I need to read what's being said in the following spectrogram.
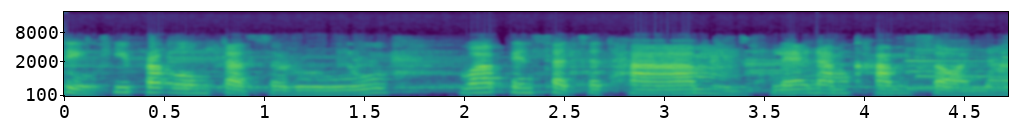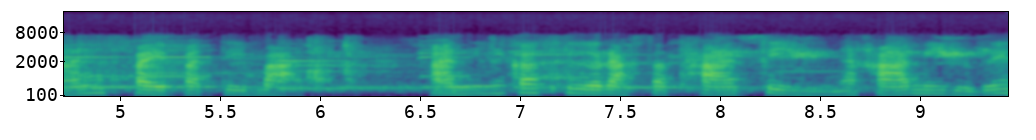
สิ่งที่พระองค์ตัดสรู้ว่าเป็นสัจธรรม และนำคำสอนนั้นไปปฏิบัติ อันนี้ก็คือหลักศรัทธาสี่นะคะ มีอยู่ด้วย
